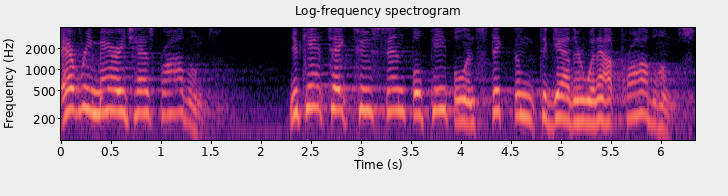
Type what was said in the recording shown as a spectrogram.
Every marriage has problems. You can't take two sinful people and stick them together without problems.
